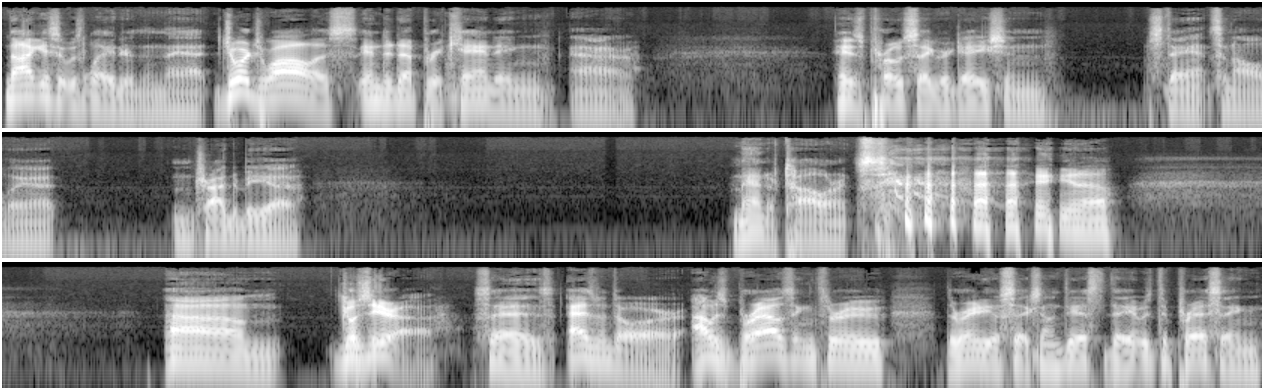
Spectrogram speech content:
no, I guess it was later than that. George Wallace ended up recanting uh, his pro segregation stance and all that and tried to be a man of tolerance, you know. Um, Gozira says, Azzmador, I was browsing through the radio section on DS today. It was depressing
